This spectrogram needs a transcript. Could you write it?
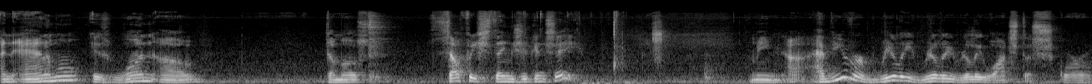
An animal is one of the most selfish things you can see. I mean, uh, have you ever really, really, really watched a squirrel?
